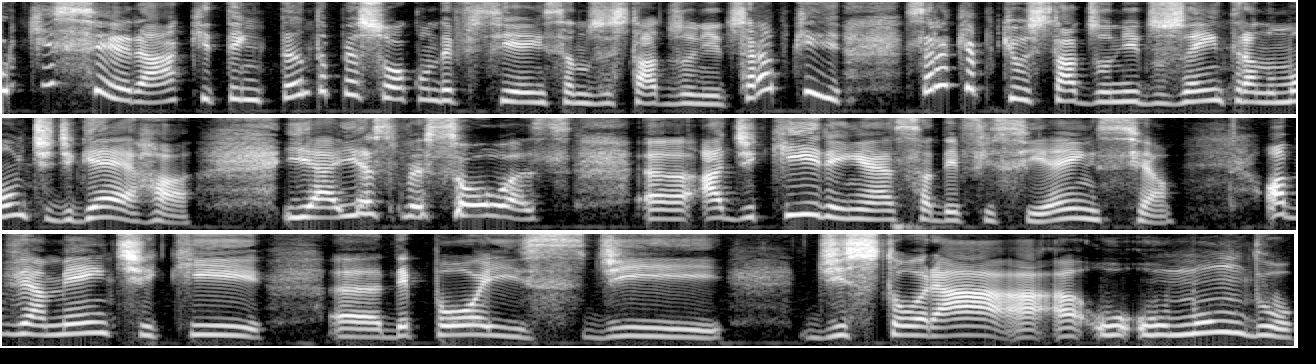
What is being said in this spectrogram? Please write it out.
por que será que tem tanta pessoa com deficiência nos Estados Unidos? Será, porque, será que é porque os Estados Unidos entra num monte de guerra? E aí as pessoas uh, adquirem essa deficiência? Obviamente que uh, depois de de estourar a, a, o, o, mundo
